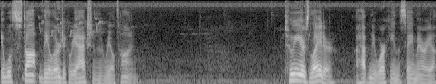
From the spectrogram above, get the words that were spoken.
It will stop the allergic reaction in real time. Two years later, I happened to be working in the same area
